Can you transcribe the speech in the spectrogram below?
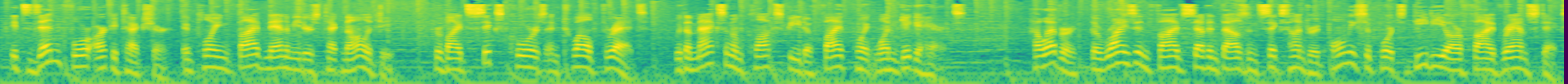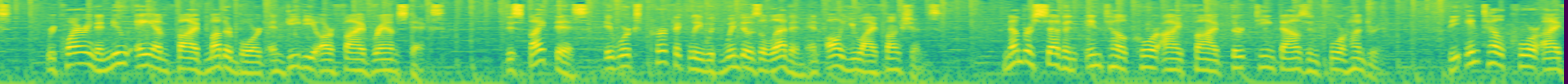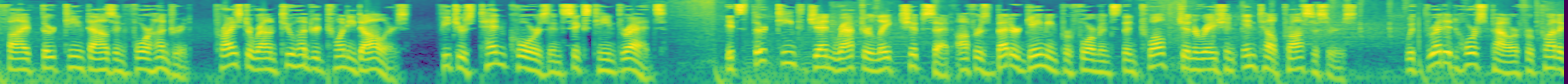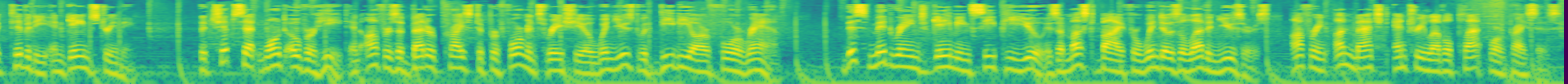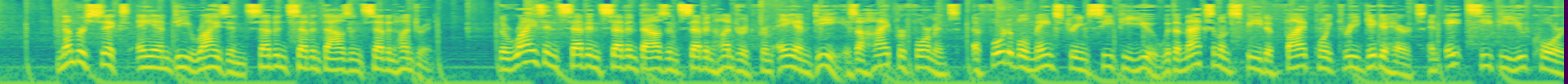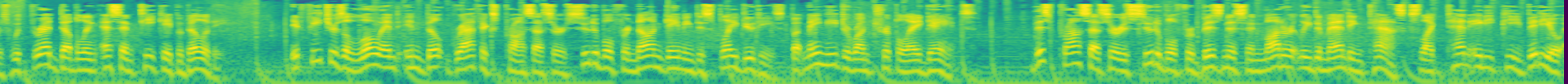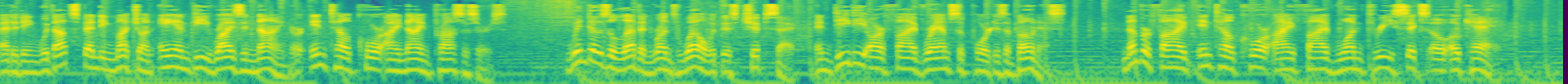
Its Zen 4 architecture, employing 5nm technology, provides 6 cores and 12 threads, with a maximum clock speed of 5.1 GHz. However, the Ryzen 5 7600 only supports DDR5 RAM sticks, requiring a new AM5 motherboard and DDR5 RAM sticks. Despite this, it works perfectly with Windows 11 and all UI functions. Number 7 Intel Core i5 13400. The Intel Core i5 13400, priced around $220, features 10 cores and 16 threads. Its 13th Gen Raptor Lake chipset offers better gaming performance than 12th generation Intel processors, with threaded horsepower for productivity and game streaming. The chipset won't overheat and offers a better price-to-performance ratio when used with DDR4 RAM. This mid-range gaming CPU is a must-buy for Windows 11 users, offering unmatched entry-level platform prices. Number 6 AMD Ryzen 7 7700. The Ryzen 7 7700 from AMD is a high-performance, affordable mainstream CPU with a maximum speed of 5.3 GHz and 8 CPU cores with thread-doubling SMT capability. It features a low-end inbuilt graphics processor suitable for non-gaming display duties but may need to run AAA games. This processor is suitable for business and moderately demanding tasks like 1080p video editing without spending much on AMD Ryzen 9 or Intel Core i9 processors. Windows 11 runs well with this chipset, and DDR5 RAM support is a bonus. Number 5 Intel Core i5-13600K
